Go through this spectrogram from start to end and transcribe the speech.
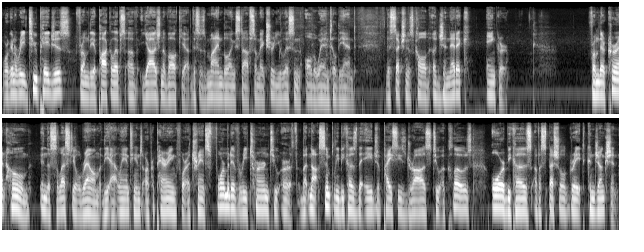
We're going to read two pages from the Apocalypse of Yajnavalkya. This is mind blowing stuff, so make sure you listen all the way until the end. This section is called A Genetic Anchor. From their current home in the celestial realm, the Atlanteans are preparing for a transformative return to Earth, but not simply because the age of Pisces draws to a close or because of a special great conjunction.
